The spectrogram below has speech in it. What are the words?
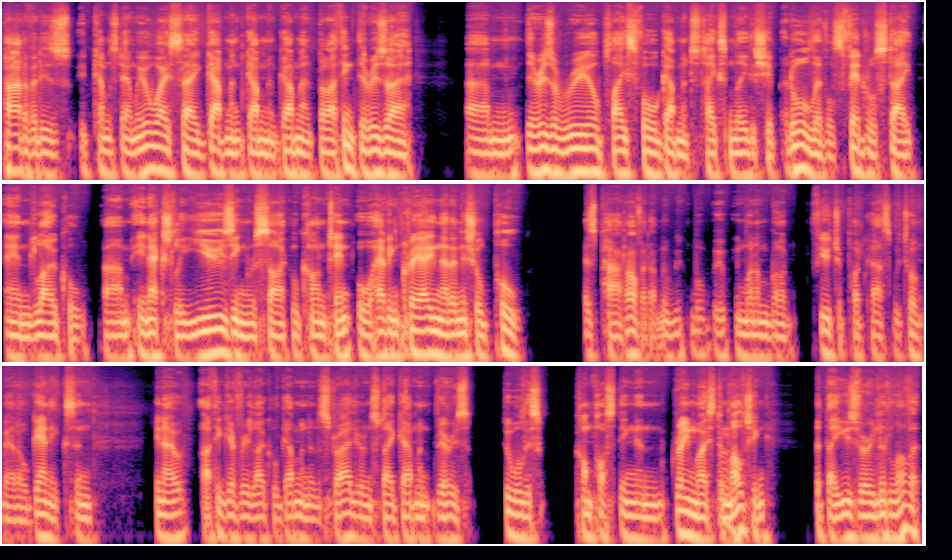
part of it is it comes down. We always say government, government, government, but I think there is a um, there is a real place for government to take some leadership at all levels, federal, state, and local, um, in actually using recycled content or having creating that initial pull as part of it. I mean, we, we, in one of my future podcasts, we talk about organics, and you know, I think every local government in Australia and state government varies do all this composting and green waste and Mm. mulching, but they use very little of it.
